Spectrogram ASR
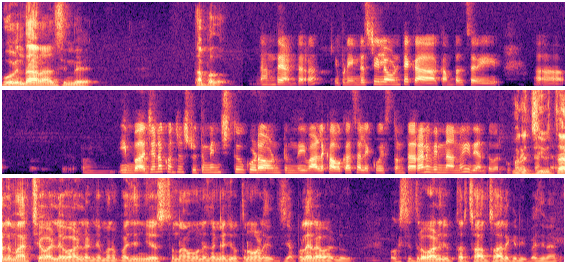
గోవిందా అనాల్సిందే. తప్పదు. అంతే అంటారా? ఇప్పుడు ఇండస్ట్రీలో ఉంటే కంపల్సరీ ఈ భజన కొంచెం శృతి మించుతూ కూడా ఉంటుంది. వాళ్ళకి అవకాశాలు ఎక్కువ ఇస్తుంటారని విన్నాను. ఇది ఎంతవరకు మన? జీవితాన్ని మార్చే వాళ్ళే వాళ్ళండి. మనం భజన చేస్తున్నాము నిజంగా చెబుతున్నాం వాళ్ళకి చెప్పలేరా వాళ్ళు? ఒక స్థితిలో వాళ్ళు చెప్తారు చాలు చాలు ఇక నీ భజన అని.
